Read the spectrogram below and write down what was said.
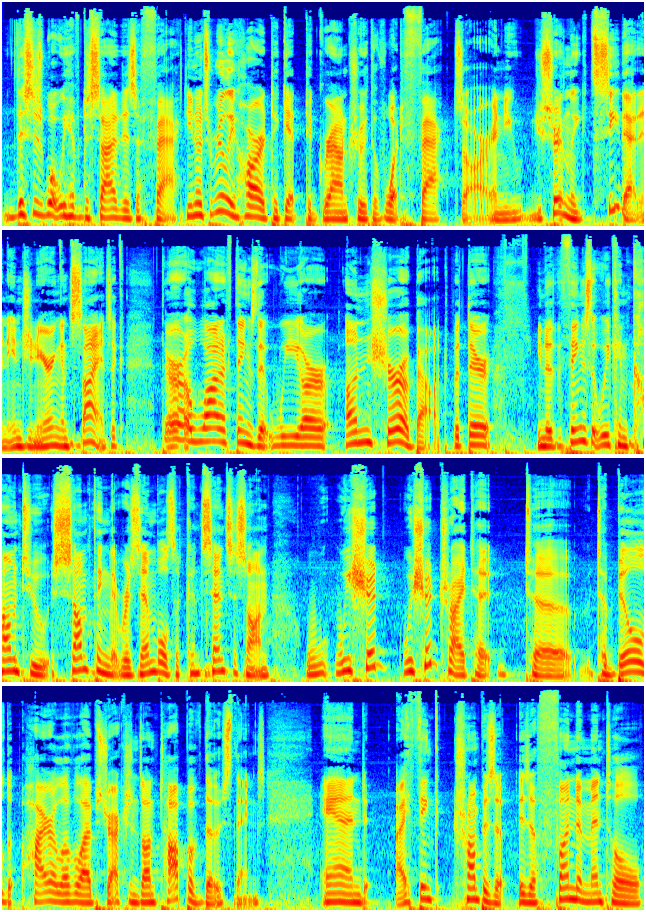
this is what we have decided is a fact. You know, it's really hard to get to ground truth of what facts are, and you you certainly see that in engineering and science. Like there are a lot of things that we are unsure about, but there, you know, the things that we can come to something that resembles a consensus on. We should we should try to to to build higher level abstractions on top of those things, and I think Trump is a is a fundamental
